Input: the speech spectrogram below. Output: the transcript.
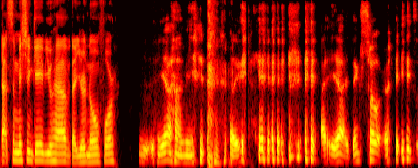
that submission game you have that you're known for? Yeah, I mean, like, I, yeah, I think so. Right? so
